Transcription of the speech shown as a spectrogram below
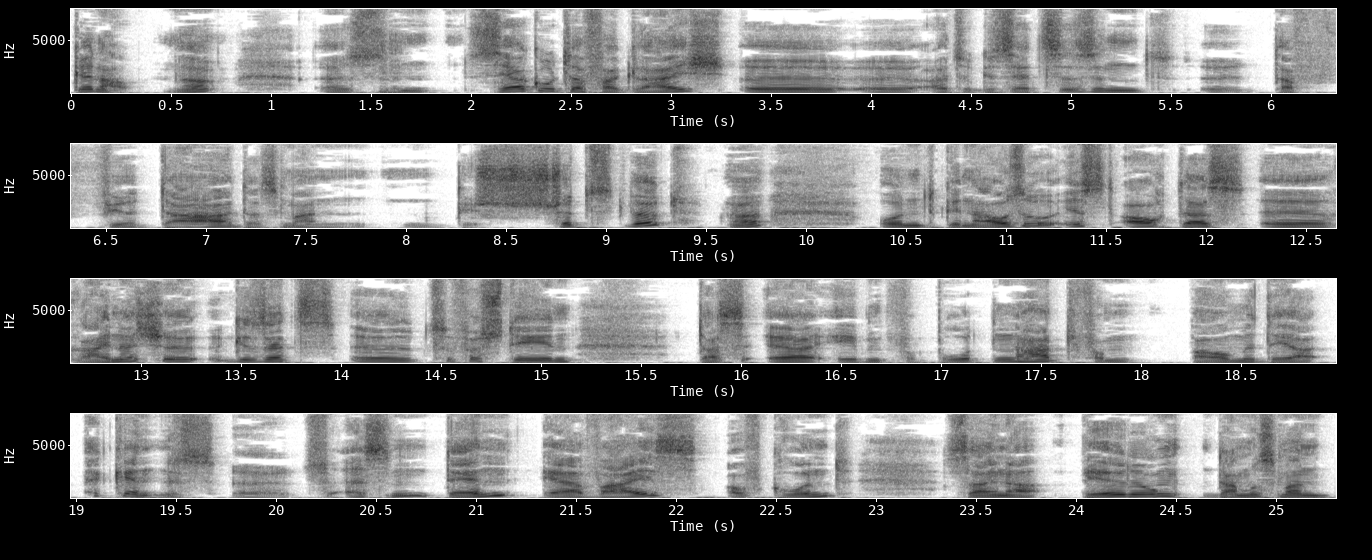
Genau. Ne? Es ist ein sehr guter Vergleich. Äh, äh, also Gesetze sind äh, dafür da, dass man geschützt wird. Ne? Und genauso ist auch das äh, Rheinische Gesetz äh, zu verstehen, dass er eben verboten hat, vom Baume der Erkenntnis äh, zu essen, denn er weiß aufgrund seiner Bildung, da muss man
